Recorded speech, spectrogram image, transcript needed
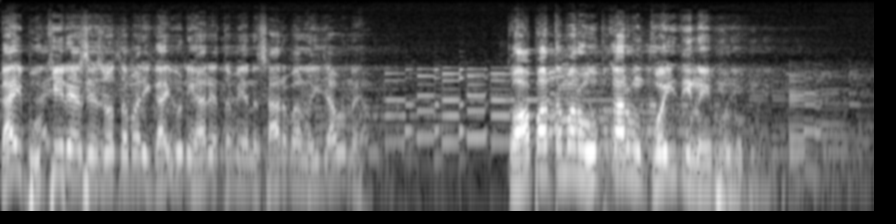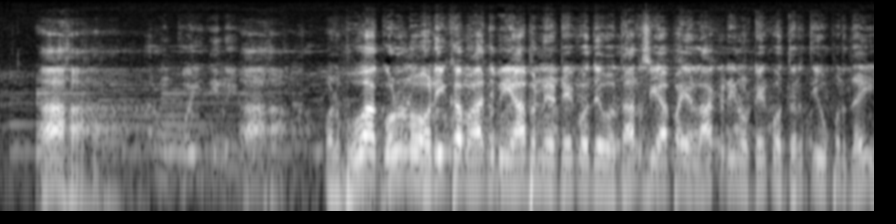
ગાય ભૂખી રહેશે જો તમારી ગાયોની હારે તમે એને સારવાર લઈ જાઓ ને, તો આપા તમારો ઉપકાર હું કોઈ દી નહીં ભૂલું. હા હા હા. હું હા હા પણ ભુવા કુળનો હડીખમ આદમી આપને ટેકો દેવો, ધારસી આપાએ લાકડીનો ટેકો ધરતી ઉપર દઈ.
